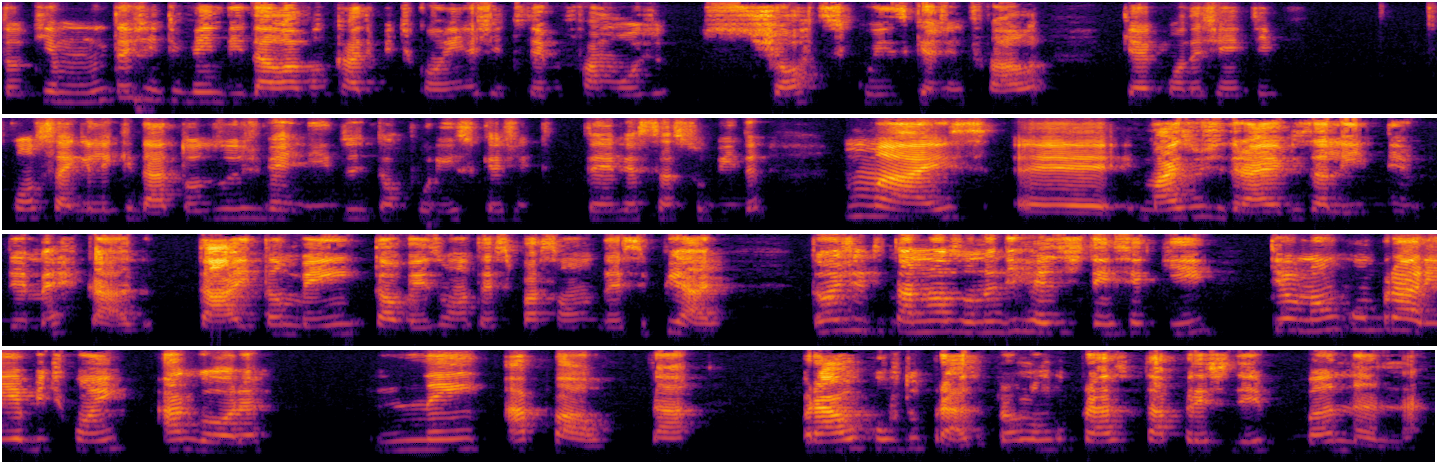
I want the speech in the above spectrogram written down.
Então, tinha muita gente vendida alavancada em Bitcoin. A gente teve o famoso short squeeze que a gente fala, que é quando a gente consegue liquidar todos os vendidos. Então, por isso que a gente teve essa subida mais, é, mais os drives ali de, de, mercado, tá? E também talvez uma antecipação desse PI. Então a gente está numa zona de resistência aqui que eu não compraria Bitcoin agora, nem a pau, tá? Para o curto prazo. Para o longo prazo tá preço de banana.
